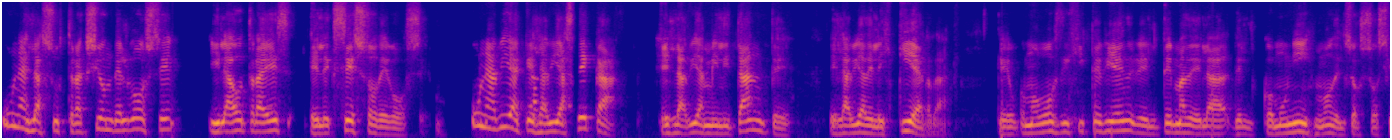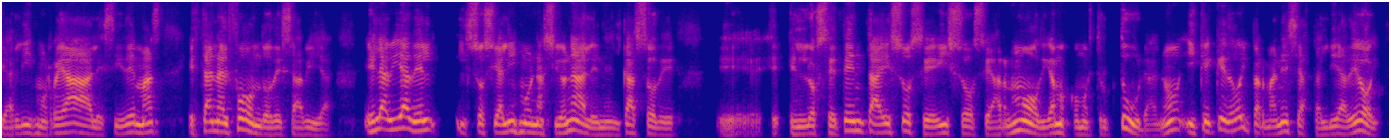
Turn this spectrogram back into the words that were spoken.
Una es la sustracción del goce y la otra es el exceso de goce. Una vía que es la vía seca, es la vía militante, es la vía de la izquierda, que como vos dijiste bien, el tema de del comunismo, del socialismo reales y demás, están al fondo de esa vía. Es la vía del socialismo nacional, en el caso de, eh, en los 70 eso se hizo, se armó, digamos, como estructura, ¿no? Y que quedó y permanece hasta el día de hoy.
